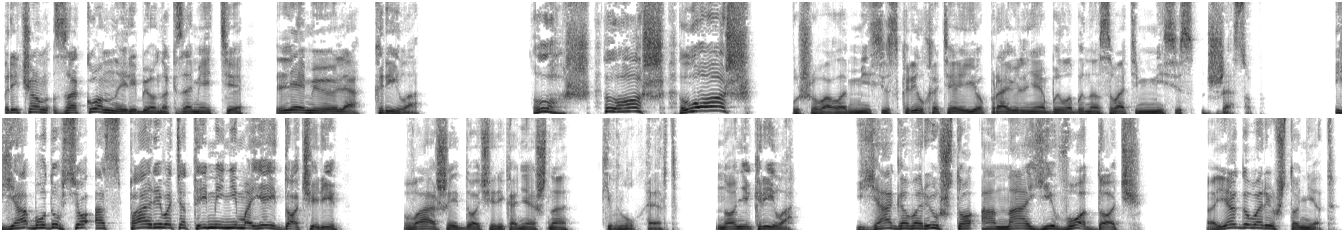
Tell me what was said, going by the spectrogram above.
причем законный ребенок, заметьте, Лемюэля Крила». «Ложь! Ложь! Ложь!» – бушевала миссис Крил, хотя ее правильнее было бы назвать миссис Джессоп. «Я буду все оспаривать от имени моей дочери!» «Вашей дочери, конечно», – кивнул Херт, – «но не Крила». «Я говорю, что она его дочь!» «А я говорю, что нет.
